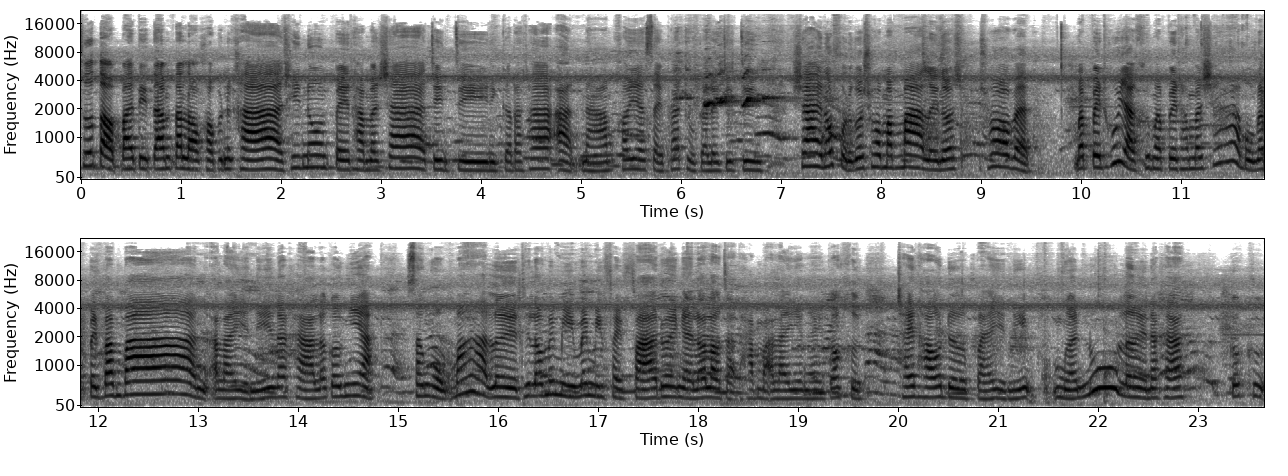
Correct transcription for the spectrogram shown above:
สู้ต่อไปติดตามตลอดขอบคุณค่ะที่นู่นเป็นธรรมชาติจริงๆกระทาอาบน้ำเขาอย่าใส่ผ้าถุงกันเลยจริง ๆ ใช่น้องฝนก็ชอบมากๆเลยเนาะชอบแบบมันเป็นทุกอย่างคือมันเป็นธรรมชาติเหมือนมันเป็นบ้านๆอะไรอย่างนี้นะคะ แล้วก็เงียบ สงบมากเลยที่เราไม่มีไม่มีไฟฟ้าด้วยไง แล้วเราจะทำอะไรยังไงก็คือใช้เท้าเดินไปอย่างนี้เหมือนนู่นเลยนะคะ ก็คือ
